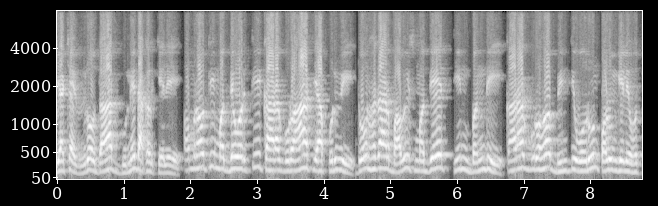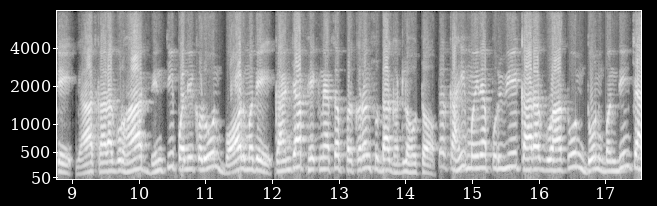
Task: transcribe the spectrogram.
याच्या विरोधात गुन्हे दाखल केले. अमरावती मध्यवर्ती कारागृहात यापूर्वी दोन हजार बावीसमध्ये तीन बंदी कारागृह भिंतीवरून पडून गेले होते. याच कारागृहात भिंती पलीकडून बॉलमध्ये गांजा फेकण्याचा प्रकरण सुद्धा घडलं होतं. तर काही महिन्यापूर्वी कारागृहातून दोन बंदींच्या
